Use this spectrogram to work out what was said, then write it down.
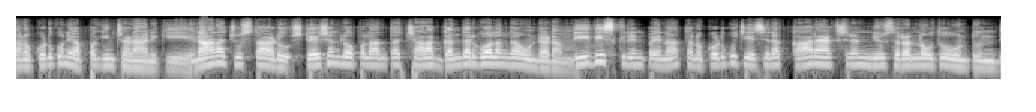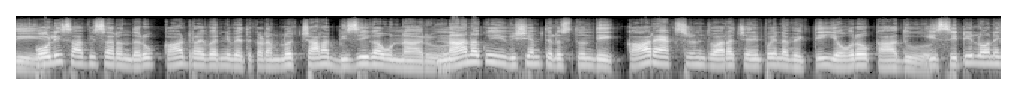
తన కొడుకుని అప్పగించడానికి. నాన్న చూస్తాడు స్టేషన్ లోపల అంతా చాలా గందరగోళంగా ఉండడం. టీవీ స్క్రీన్ పైన తన కొడుకు చేసిన కార్ యాక్సిడెంట్ న్యూస్ రన్ అవుతూ ఉంటుంది. పోలీస్ ఆఫీసర్ అందరూ కార్ డ్రైవర్ని వెతకడంలో చాలా బిజీగా ఉన్నారు. నాన్నకు ఈ విషయం తెలుస్తుంది. కార్ యాక్సిడెంట్ ద్వారా చనిపోయిన వ్యక్తి ఎవరో కాదు. ఈ సిటీలోని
